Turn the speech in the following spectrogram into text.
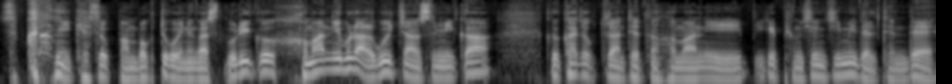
습관이 계속 반복되고 있는 것 같습니다. 우리 그 험한 입을 알고 있지 않습니까? 그 가족들한테 했던 험한 입 이게 평생 짐이 될 텐데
